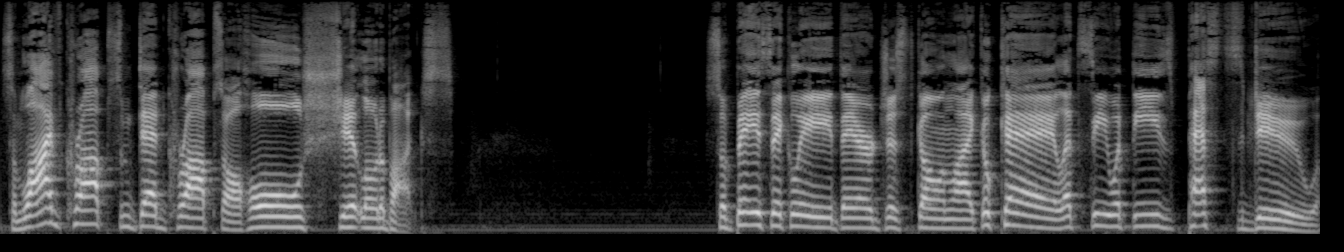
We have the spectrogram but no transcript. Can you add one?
Some live crops, some dead crops, a whole shitload of bugs. So basically, they're just going like, okay, let's see what these pests do,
